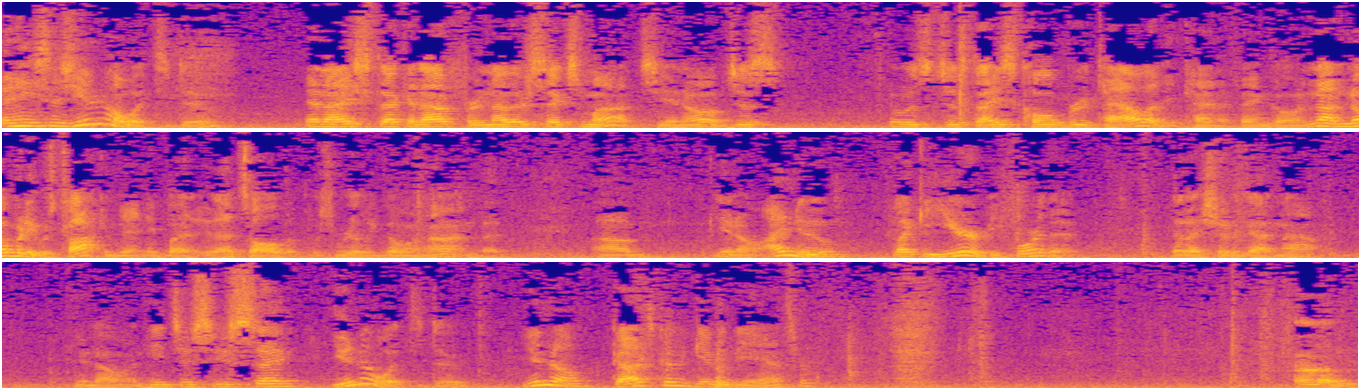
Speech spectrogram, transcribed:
And he says, "You know what to do." And I stuck it out for another six months. You know, of just it was just ice cold brutality kind of thing going. No, nobody was talking to anybody. That's all that was really going on. But um, you know, I knew like a year before that that I should have gotten out. You know, and he just used to say, "You know what to do. You know, God's going to give you the answer." Um,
